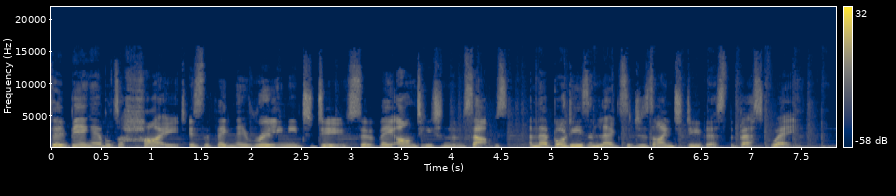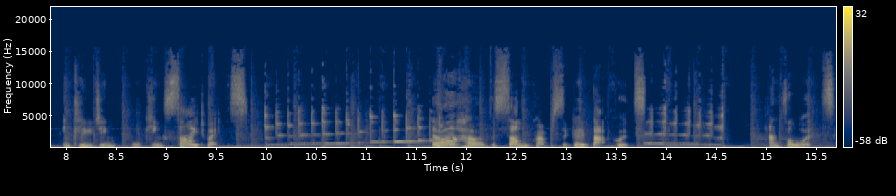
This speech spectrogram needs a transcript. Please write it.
So, being able to hide is the thing they really need to do so that they aren't eaten themselves, and their bodies and legs are designed to do this the best way, including walking sideways. There are, however, some crabs that go backwards and forwards,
